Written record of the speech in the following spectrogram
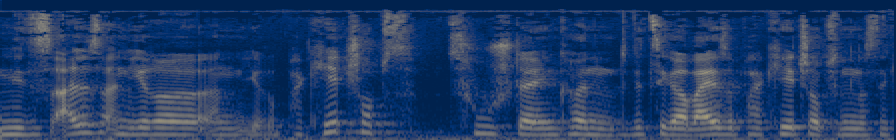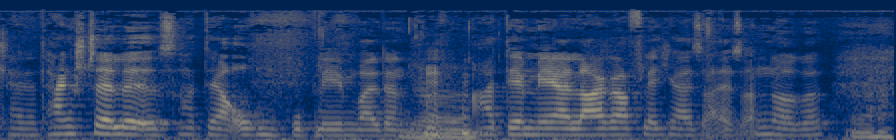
Wenn die das alles an ihre, an ihre Paketshops zustellen können, witzigerweise Paketshops, wenn das eine kleine Tankstelle ist, hat der auch ein Problem, weil dann Ja. hat der mehr Lagerfläche als alles andere. ja.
